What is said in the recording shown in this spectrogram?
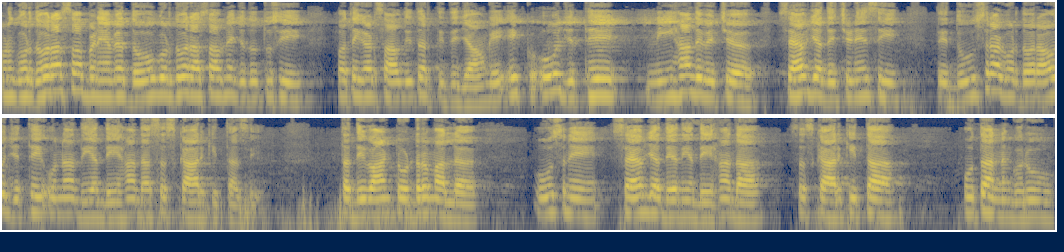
ਹੁਣ ਗੁਰਦੁਆਰਾ ਸਾਹਿਬ ਬਣਿਆ ਹੋਇਆ, ਦੋ ਗੁਰਦੁਆਰਾ ਸਾਹਿਬ ਨੇ, ਜਦੋਂ ਤੁਸੀਂ ਫਤਿਹਗੜ੍ਹ ਸਾਹਿਬ ਦੀ ਧਰਤੀ ਤੇ ਜਾਓਗੇ, ਇੱਕ ਉਹ ਜਿੱਥੇ ਨੀਹਾਂ ਦੇ ਵਿੱਚ ਸਾਹਿਬਜ਼ਾਦੇ ਚਿਣੇ ਸੀ ਤੇ ਦੂਸਰਾ ਗੁਰਦੁਆਰਾ ਉਹ ਜਿੱਥੇ ਉਹਨਾਂ ਦੀਆਂ ਦੇਹਾਂ ਦਾ ਸੰਸਕਾਰ ਕੀਤਾ ਸੀ। ਤਾਂ ਦੀਵਾਨ ਟੋਡਰ ਮੱਲ, ਉਸ ਨੇ ਸਾਹਿਬਜ਼ਾਦਿਆਂ ਦੀਆਂ ਦੇਹਾਂ ਦਾ ਸੰਸਕਾਰ ਕੀਤਾ। ਉਹ ਧੰਨ ਗੁਰੂ,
